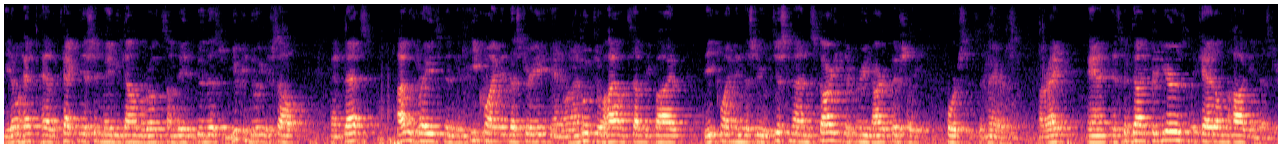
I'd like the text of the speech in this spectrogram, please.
You don't have to have a technician maybe down the road someday to do this, and you can do it yourself. And that's, I was raised in the equine industry, and when I moved to Ohio in seventy-five, the equine industry was just now starting to breed artificially horses and mares, all right? And it's been done for years in the cattle and the hog industry.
